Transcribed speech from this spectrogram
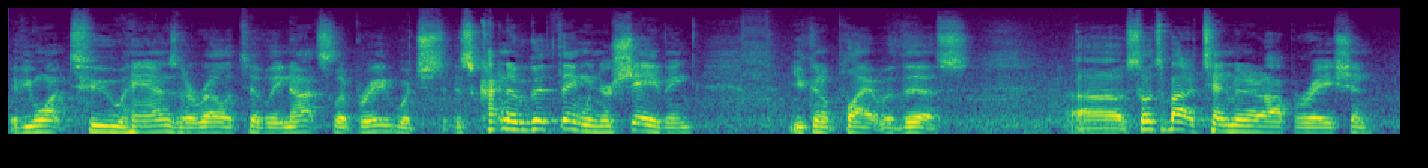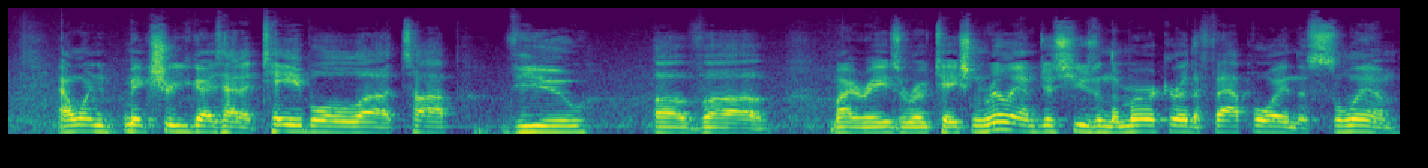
if you want two hands that are relatively not slippery, which is kind of a good thing when you're shaving, you can apply it with this. Uh, so it's about a 10 minute operation. I wanted to make sure you guys had a table uh, top view of uh, my razor rotation. Really, I'm just using the Merkur, the Fat Boy, and the Slim.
